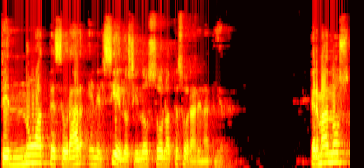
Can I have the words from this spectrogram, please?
de no atesorar en el cielo, sino solo atesorar en la tierra. Hermanos,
